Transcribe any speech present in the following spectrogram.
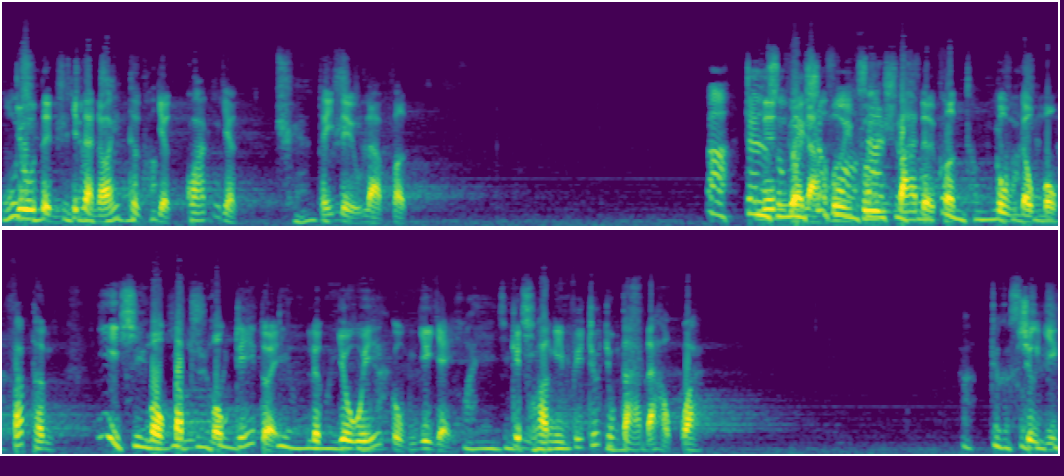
Vô tình chính là nói thực vật quán vật. Thấy đều là phật. Nên gọi là mười phương ba đời phật cùng đồng một pháp thân một tâm một trí tuệ. Lực vô úy cũng như vậy. Kinh hoa nghiêm phía trước chúng ta đã học qua sự việc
